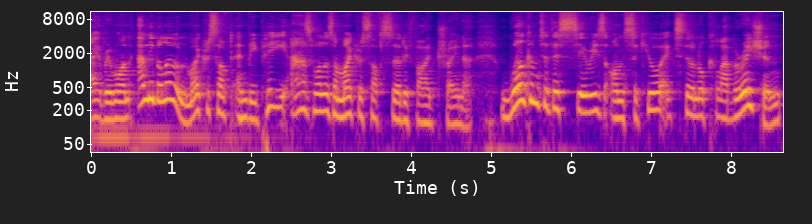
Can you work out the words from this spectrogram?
Hi everyone, Andy Malone, Microsoft MVP, as well as a Microsoft certified trainer. Welcome to this series on secure external collaboration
